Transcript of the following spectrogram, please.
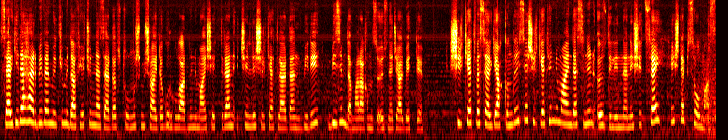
Sərgidə hərbi və mülki müdafiə üçün nəzərdə tutulmuş müşahidə qurğularını nümayiş etdirən Çinli şirkətlərdən biri bizim də marağımızı özünə cəlb etdi. Şirkət və sərgi haqqında isə şirkətin nümayəndəsinin öz dilindən eşitsək, heç də pis olmaz.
